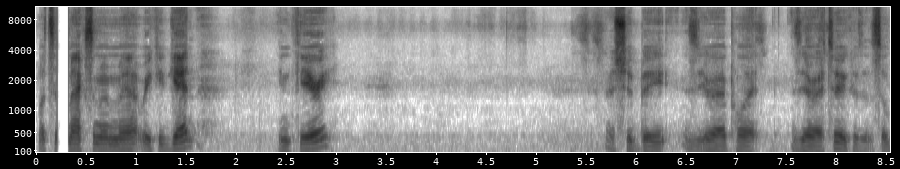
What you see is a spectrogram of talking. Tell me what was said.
What's the maximum amount we could get? in theory. It should be 0 0.02 because it's a,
